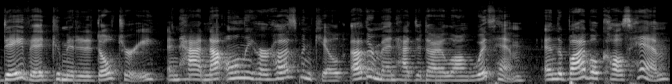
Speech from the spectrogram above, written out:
David committed adultery and had not only her husband killed, other men had to die along with him, and the Bible calls him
